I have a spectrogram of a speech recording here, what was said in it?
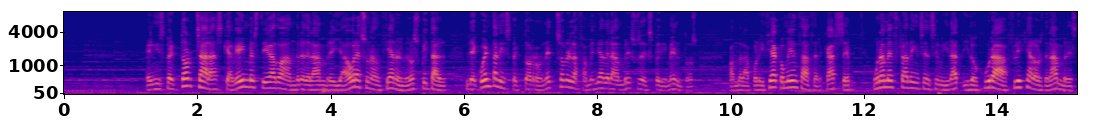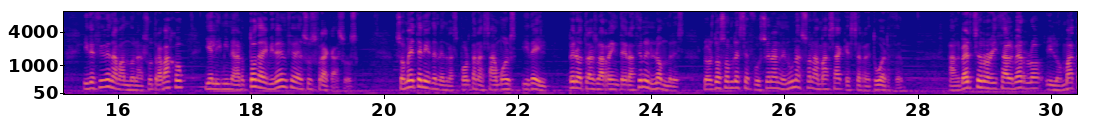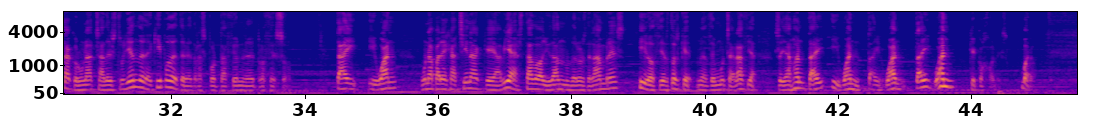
El inspector Charas, que había investigado a André del Hambre y ahora es un anciano en el hospital, le cuenta al inspector Ronet sobre la familia del Hambre y sus experimentos. Cuando la policía comienza a acercarse, una mezcla de insensibilidad y locura aflige a los del Hambres y deciden abandonar su trabajo y eliminar toda evidencia de sus fracasos. Someten y teletransportan a Samuels y Dale, pero tras la reintegración en Londres, los dos hombres se fusionan en una sola masa que se retuerce. Albert se horroriza al verlo y lo mata con un hacha, destruyendo el equipo de teletransportación en el proceso. Tai y Wan, una pareja china que había estado ayudando de los delambres, y lo cierto es que me hace mucha gracia, se llaman Tai y Wan, Taiwan, Taiwan, ¿qué cojones? Bueno,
